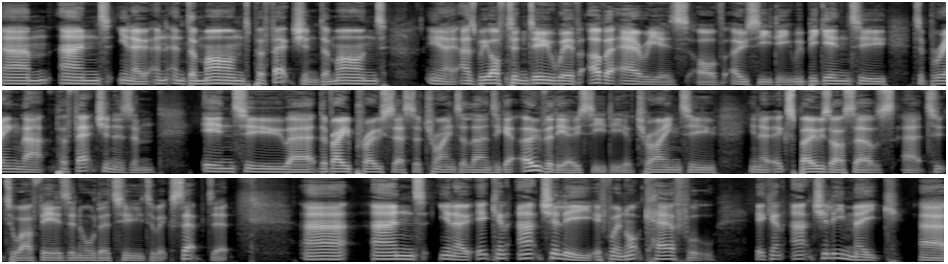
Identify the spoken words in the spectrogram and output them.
um, and you know and and demand perfection demand you know as we often do with other areas of OCD we begin to to bring that perfectionism into uh, the very process of trying to learn to get over the OCD of trying to you know expose ourselves uh, to to our fears in order to to accept it. Uh, and you know it can actually if we're not careful it can actually make uh,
